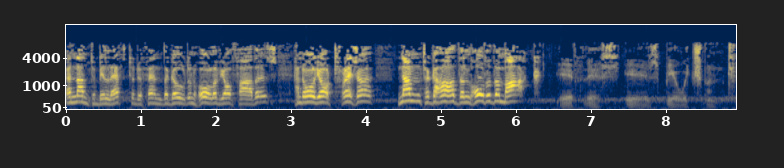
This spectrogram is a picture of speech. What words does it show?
and none to be left to defend the golden hall of your fathers and all your treasure, none to guard the Lord of the Mark. If this is bewitchment,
